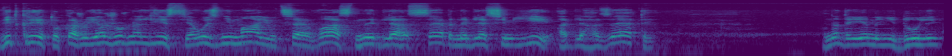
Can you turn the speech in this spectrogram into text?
відкрито кажу, я журналіст, я ось знімаю це вас не для себе, не для сім'ї, а для газети. Вона дає мені дулі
